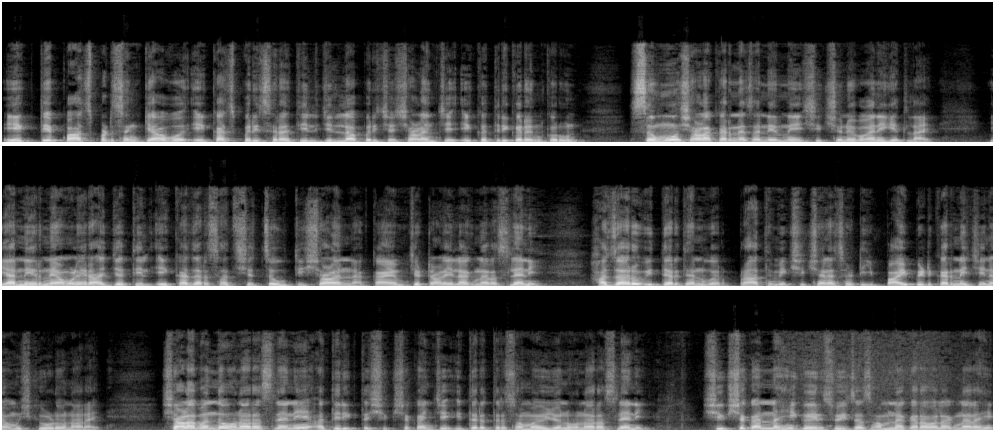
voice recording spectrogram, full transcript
एक ते पाच पटसंख्या व एकाच परिसरातील जिल्हा परिषद शाळांचे एकत्रीकरण करून समूह शाळा करण्याचा निर्णय शिक्षण विभागाने घेतला आहे या निर्णयामुळे राज्यातील एक हजार सातशे चौतीस शाळांना कायमचे टाळे लागणार असल्याने हजारो विद्यार्थ्यांवर प्राथमिक शिक्षणासाठी पायपीट करण्याची नामुष्की उडवणार आहे. शाळा बंद होणार असल्याने अतिरिक्त शिक्षकांचे इतरत्र समायोजन होणार असल्याने शिक्षकांनाही गैरसोयीचा सामना करावा लागणार आहे.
